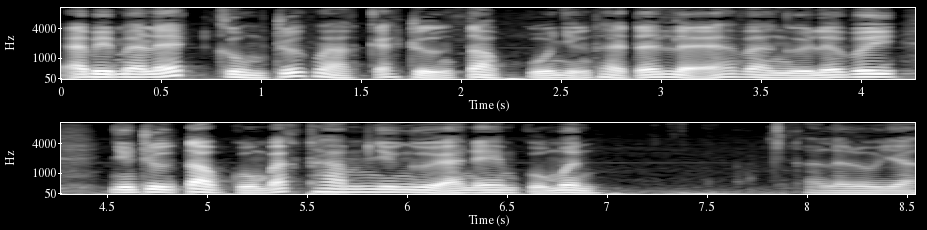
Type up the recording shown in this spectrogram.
Abimelech cùng trước mặt các trưởng tộc của những thầy tế lễ và người Levi. Những trưởng tộc cũng bắt thăm như người anh em của mình. Hallelujah.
